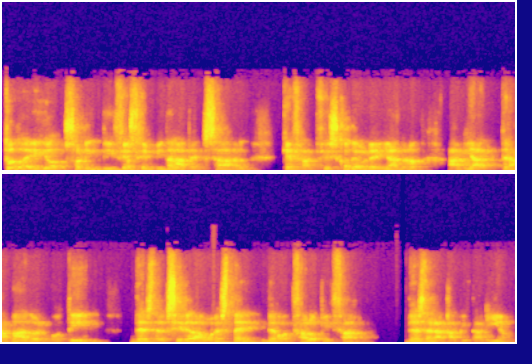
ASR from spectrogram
Todo ello son indicios que invitan a pensar que Francisco de Orellana había tramado el motín desde el sí de la oeste de Gonzalo Pizarro, desde la capitanía,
